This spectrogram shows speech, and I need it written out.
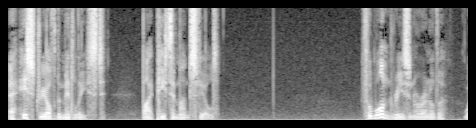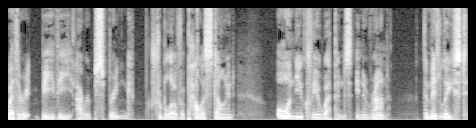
A History of the Middle East by Peter Mansfield. For one reason or another, whether it be the Arab Spring, trouble over Palestine, or nuclear weapons in Iran, the Middle East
